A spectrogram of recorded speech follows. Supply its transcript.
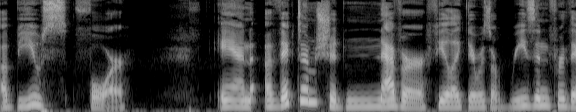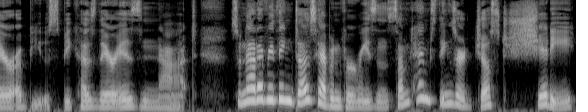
abuse for? And a victim should never feel like there was a reason for their abuse because there is not. So, not everything does happen for a reason. Sometimes things are just shitty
